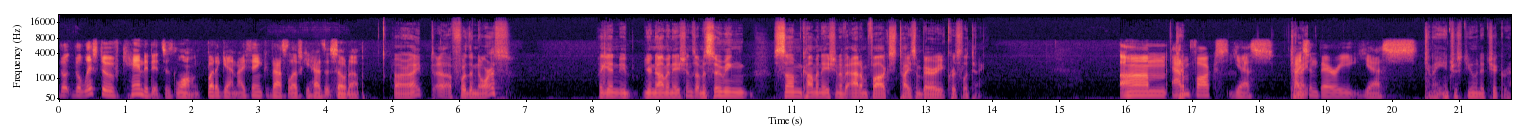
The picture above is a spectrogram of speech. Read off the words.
the the list of candidates is long. But again, I think Vasilevskiy has it sewed up. All right. Uh, for the Norris, again, you, your nominations. I'm assuming some combination of Adam Fox, Tyson Barrie, Chris Letang. Um, Adam Fox, yes. Can I- Tyson Barrie, yes. Can I interest you in a Chychrun?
